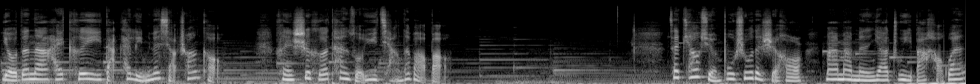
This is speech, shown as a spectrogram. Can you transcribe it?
有的呢，还可以打开里面的小窗口，很适合探索欲强的宝宝。在挑选布书的时候，妈妈们要注意把好关，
